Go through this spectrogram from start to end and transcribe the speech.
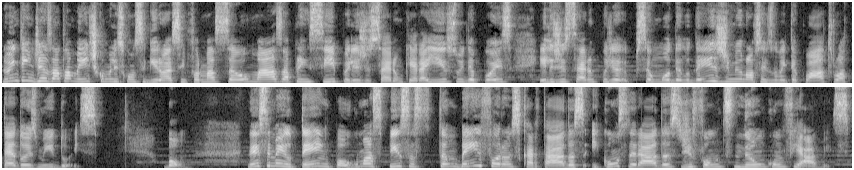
Não entendi exatamente como eles conseguiram essa informação, mas a princípio eles disseram que era isso e depois eles disseram que podia ser um modelo desde 1994 até 2002. Bom, Nesse meio tempo, algumas pistas também foram descartadas e consideradas de fontes não confiáveis.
